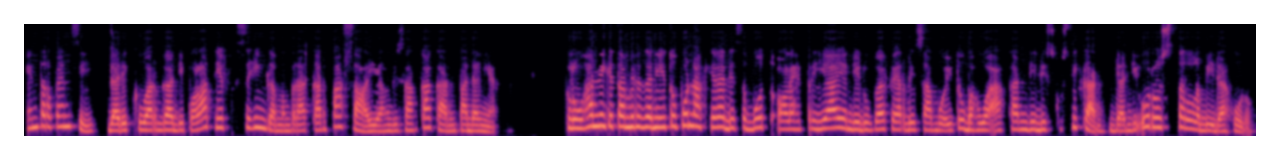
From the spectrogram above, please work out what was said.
intervensi dari keluarga dipolatif sehingga memberatkan pasal yang disangkakan padanya. Keluhan Nikita Mirzani itu pun akhirnya disebut oleh pria yang diduga Ferdi Sambo itu bahwa akan didiskusikan dan diurus terlebih dahulu.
